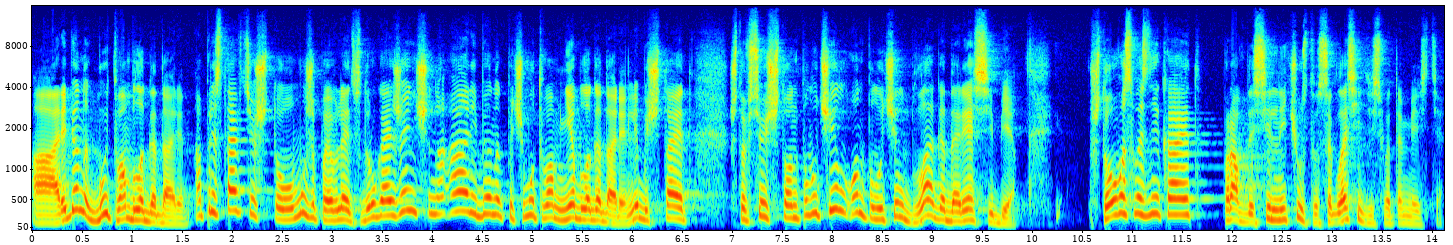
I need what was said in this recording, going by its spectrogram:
а ребенок будет вам благодарен. А представьте, что у мужа появляется другая женщина, а ребенок почему-то вам не благодарен, либо считает, что все, что он получил, он получил благодаря себе. Что у вас возникает? Правда, сильные чувства, согласитесь в этом месте,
